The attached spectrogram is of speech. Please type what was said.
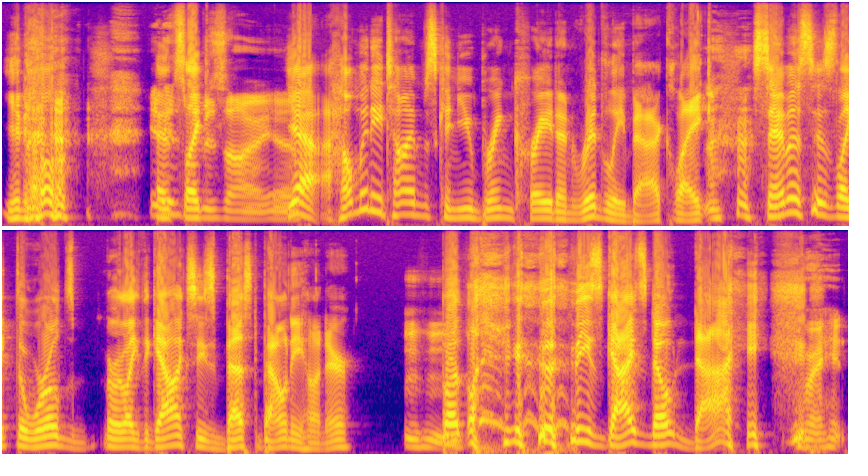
You know? It It's like- bizarre. Yeah. yeah. How many times can you bring Kraid and Ridley back? Like Samus is like the world's or like the galaxy's best bounty hunter, Mhm. but like these guys don't die. right.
